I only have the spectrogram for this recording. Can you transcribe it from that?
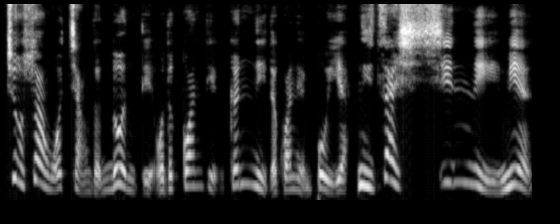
就算我讲的论点，我的观点跟你的观点不一样，你在心里面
